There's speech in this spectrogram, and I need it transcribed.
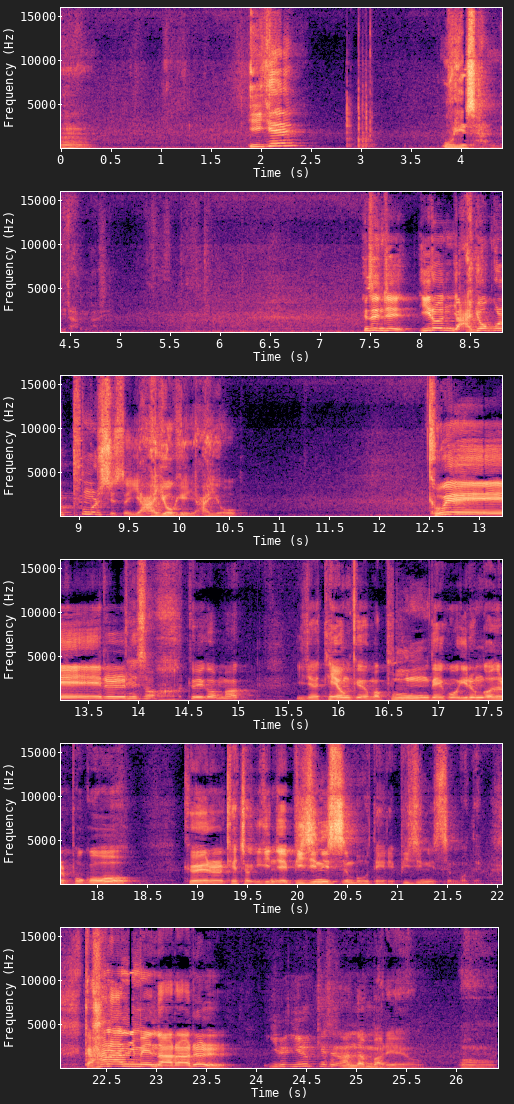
음. 이게 우리의 삶이란 말이에요. 그래서 이제 이런 야욕을 품을 수 있어요. 야욕이에요, 야욕. 교회를 해서 하, 교회가 막 이제 대형 교회 막 부흥되고 이런 것을 보고 교회를 개척 이게 이제 비즈니스 모델이에요. 비즈니스 모델. 그러니까 하나님의 나라를 이렇게 생각한단 말이에요. 어.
